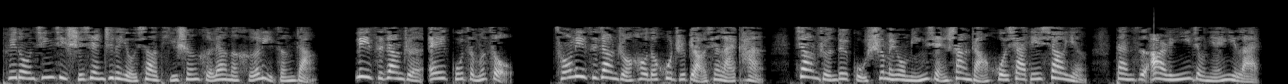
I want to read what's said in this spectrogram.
推动经济实现质的有效提升和量的合理增长。历次降准，A 股怎么走？从历次降准后的沪指表现来看，降准对股市没有明显上涨或下跌效应。但自二零一九年以来，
